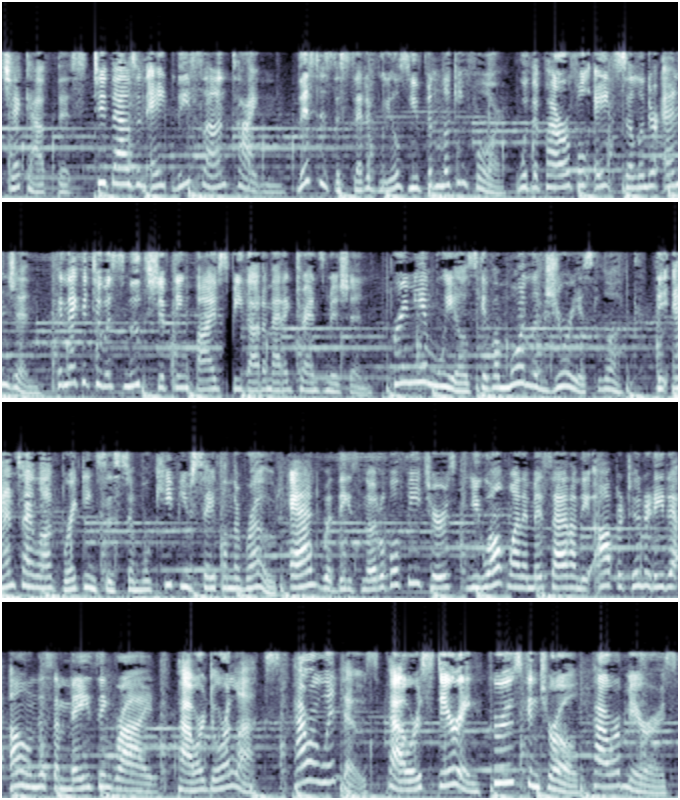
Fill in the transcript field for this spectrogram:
Check out this 2008 Nissan Titan. This is the set of wheels you've been looking for with a powerful eight cylinder engine connected to a smooth shifting five speed automatic transmission. Premium wheels give a more luxurious look. The anti lock braking system will keep you safe on the road. And with these notable features, you won't want to miss out on the opportunity to own this amazing ride. Power door locks, power windows, power steering, cruise control, power mirrors,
